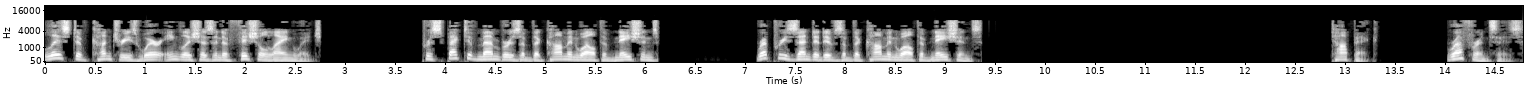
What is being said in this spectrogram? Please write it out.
List of countries where English is an official language Prospective members of the Commonwealth of Nations Representatives of the Commonwealth of Nations Topic. References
